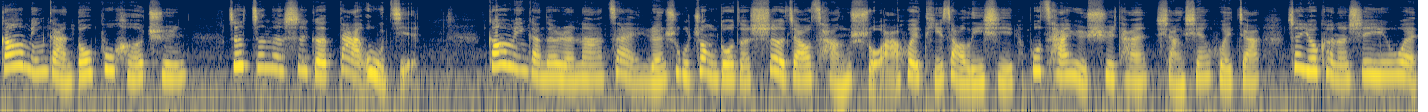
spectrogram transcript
高敏感都不合群，这真的是个大误解。高敏感的人呢，在人数众多的社交场所啊，会提早离席，不参与续摊，想先回家。这有可能是因为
